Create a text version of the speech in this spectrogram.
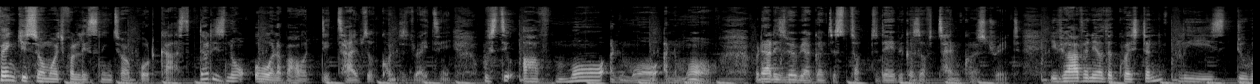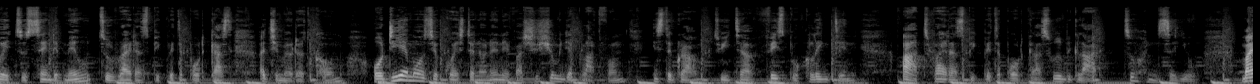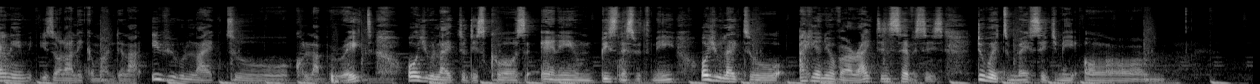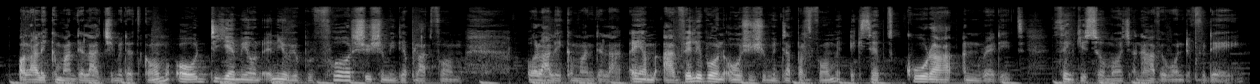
Thank you so much for listening to our podcast. That is not all about the types of content writing. We still have more and more and more. But that is where we are going to stop today because of time constraint. If you have any other question, please do it to send a mail to write and speak better podcast at gmail.com or DM us your question on any of our social media platform, Instagram, Twitter, Facebook, LinkedIn at Write and Speak Better Podcast. We'll be glad to answer you. My name is Olalekan Mandela. If you would like to collaborate or you would like to discuss any business with me or you would like to hire any of our writing services, do it to message me on olalikaMandela@gmail.com or DM me on any of your preferred social media platform. Olalekan Mandela. I am available on all social media platforms except Quora and Reddit. Thank you so much and have a wonderful day.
